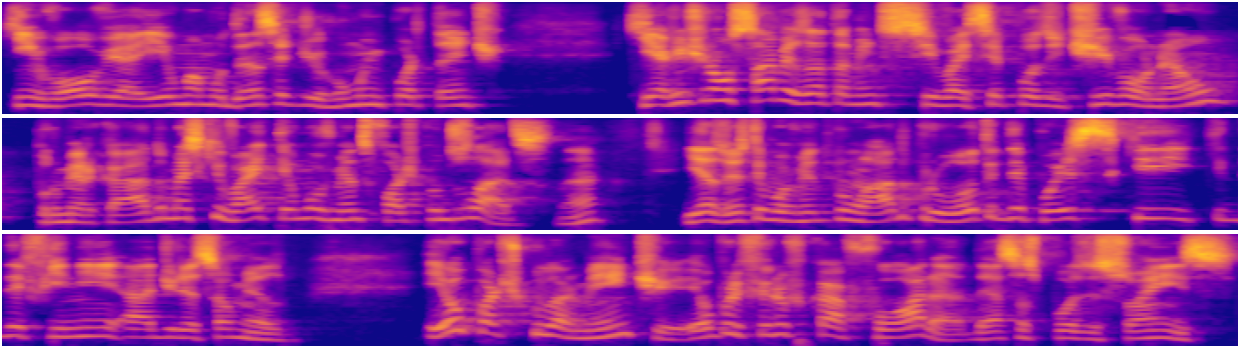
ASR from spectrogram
que envolve aí uma mudança de rumo importante que a gente não sabe exatamente se vai ser positivo ou não para o mercado, mas que vai ter um movimento forte para um dos lados, né? E às vezes tem um movimento para um lado, para o outro, e depois que, que define a direção mesmo. Eu, particularmente, eu prefiro ficar fora dessas posições,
